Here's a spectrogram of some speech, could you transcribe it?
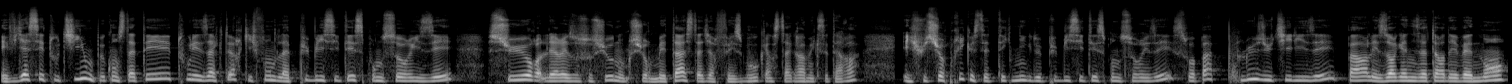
Et via cet outil, on peut constater tous les acteurs qui font de la publicité sponsorisée sur les réseaux sociaux, donc sur Meta, c'est-à-dire Facebook, Instagram, etc. Et je suis surpris que cette technique de publicité sponsorisée soit pas plus utilisée par les organisateurs d'événements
